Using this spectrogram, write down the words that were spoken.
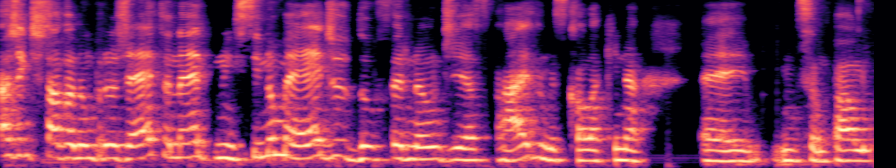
a gente estava num projeto, né, no ensino médio do Fernão Dias Paz, uma escola aqui na, é, em São Paulo.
